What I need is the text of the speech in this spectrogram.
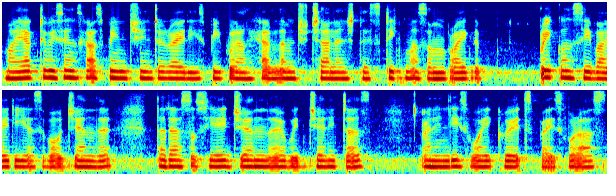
My activism has been to integrate these people and help them to challenge the stigmas and break the preconceived ideas about gender that associate gender with genitals and in this way create space for us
